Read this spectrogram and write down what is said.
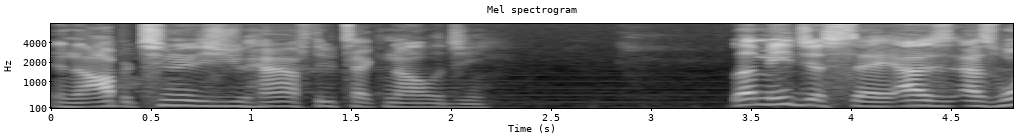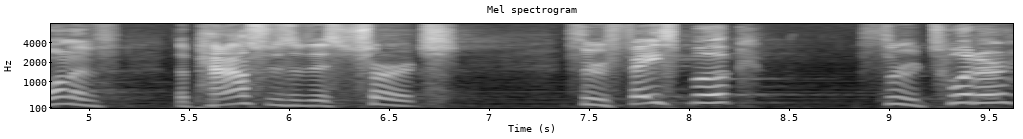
and the opportunities you have through technology let me just say, as, as one of the pastors of this church, through Facebook, through Twitter,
